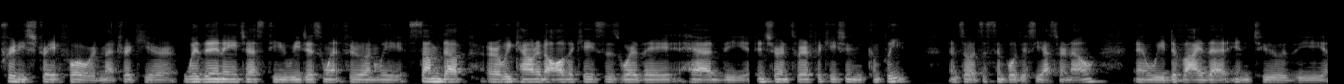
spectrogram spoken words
pretty straightforward metric here. Within HST, we just went through and we summed up or we counted all the cases where they had the insurance verification complete. And so it's a simple just yes or no. And we divide that into the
